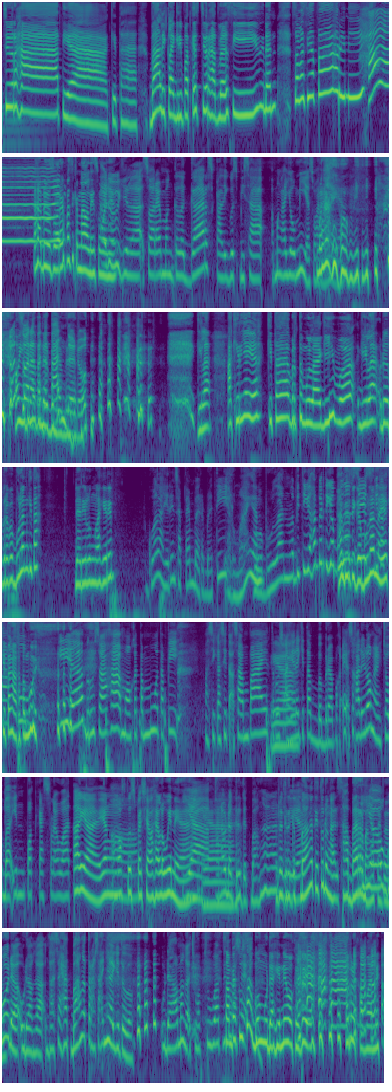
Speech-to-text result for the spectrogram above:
curhat ya kita balik lagi di podcast curhat basi dan sama siapa hari ini? Hai. Aduh suaranya pasti kenal nih semuanya. Aduh gila, suara yang menggelegar sekaligus bisa mengayomi ya suaranya. Mengayomi. Oh iya Suara tanda-tanda dong. Gila, akhirnya ya kita bertemu lagi, Mbak. Gila, udah berapa bulan kita dari lu ngelahirin? Gue lahirin September berarti ya lumayan. dua bulan lebih tiga hampir tiga bulan hampir tiga bulan lah ya kita nggak ketemu. Iya berusaha mau ketemu tapi masih kasih tak sampai. Terus yeah. akhirnya kita beberapa eh sekali doang ya cobain podcast lewat. Ah iya yang uh, waktu spesial Halloween ya. iya yeah. karena udah greget banget udah gitu greget ya. banget itu udah nggak sabar iya, banget itu. gue udah udah nggak nggak sehat banget rasanya gitu loh. Udah lama nggak cuap-cuap gitu sampai susah gue ngudahinnya waktu itu ya. Rekamannya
